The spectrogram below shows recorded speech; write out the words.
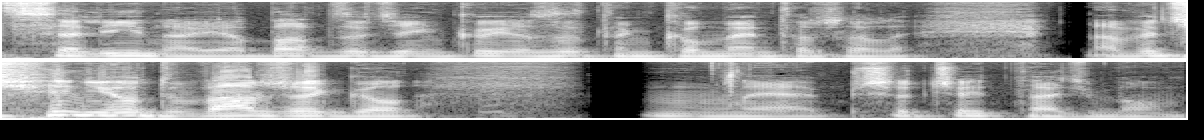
Celina, ja bardzo dziękuję za ten komentarz, ale nawet się nie odważę go mm, e, przeczytać, bo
